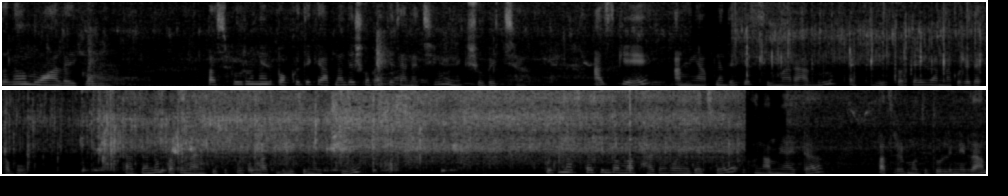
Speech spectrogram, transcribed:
আসসালামু আলাইকুম। পাঁচফোড়নের পক্ষ থেকে আপনাদের সবাইকে জানাচ্ছি অনেক শুভেচ্ছা। আজকে আমি আপনাদেরকে সিম আর আলু একটি তরকারি রান্না করে দেখাবো। তার জন্য প্রথমে আমি কিছু পুঁটি মাছ ভেজে নিচ্ছি। পুঁটি মাছটা কিন্তু আমার ভাজা হয়ে গেছে। এখন আমি এটা পাত্রের মধ্যে তুলে নিলাম।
